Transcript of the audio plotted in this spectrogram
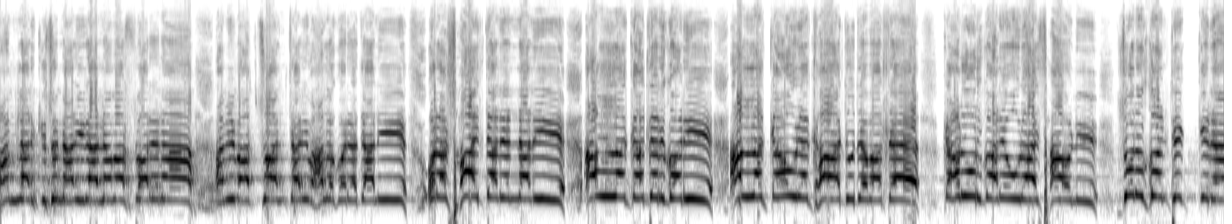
বাংলার কিছু নারীরা নামাজ পড়ে না। আমি বাচ্চা আনচারি ভালো করে জানি। ওরা শয়তানের নারী। আল্লাহ কাদের করি আল্লাহ কাউরে খাওয়া দুধে বাসে কারুর ঘরে উড়ায় ছাউনি? জনগণ ঠিক কিনা?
